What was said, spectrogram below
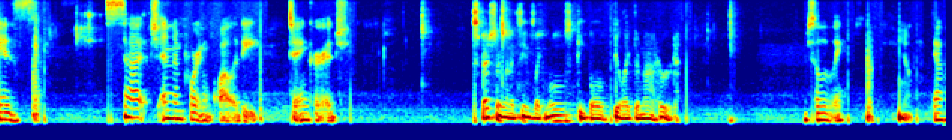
is such an important quality to encourage Especially when it seems like most people feel like they're not heard. absolutely Yeah. yeah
